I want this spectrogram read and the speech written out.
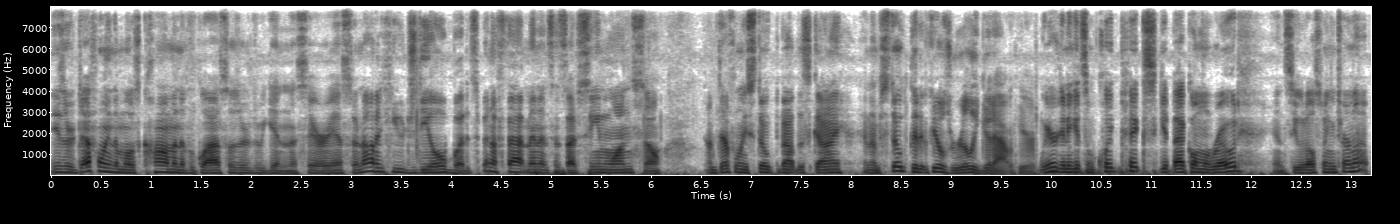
These are definitely the most common of the glass lizards we get in this area, so not a huge deal, but it's been a fat minute since I've seen one, so I'm definitely stoked about this guy, and I'm stoked that it feels really good out here. We are gonna get some quick picks, get back on the road, and see what else we can turn up.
